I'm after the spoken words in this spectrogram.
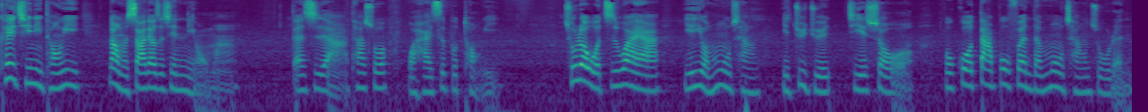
可以请你同意让我们杀掉这些牛吗？”但是啊，他说我还是不同意。除了我之外啊，也有牧场也拒绝接受哦。不过大部分的牧场主人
